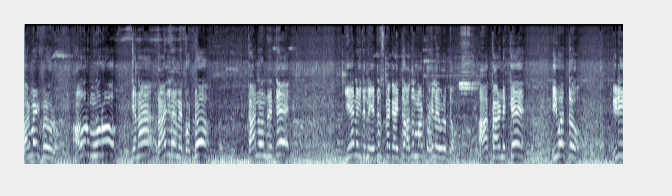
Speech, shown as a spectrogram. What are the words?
ಪರಮೇಶ್ವರ್ ಅವರು. ಅವ್ರ ಮೂರು ಜನ ರಾಜೀನಾಮೆ ಕೊಟ್ಟು ಕಾನೂನು ರೀತಿ ಏನು ಇದನ್ನು ಎದುರಿಸ್ಬೇಕಾಯ್ತು, ಅದನ್ನು ಮಾಡ್ತಾ ಇಲ್ಲ ಇವರದ್ದು ಆ ಕಾರಣಕ್ಕೆ ಇವತ್ತು ಇಡೀ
